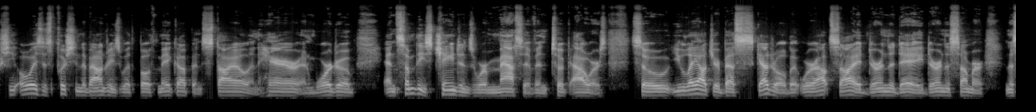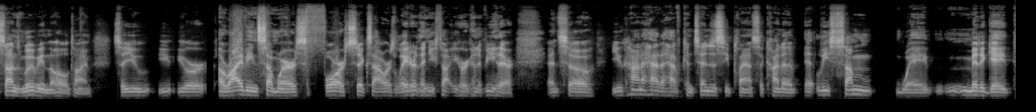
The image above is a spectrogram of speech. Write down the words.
she always is pushing the boundaries with both makeup and style and hair and wardrobe. And some of these changes were massive and took hours. So you lay out your best schedule, but we're outside during the day, during the summer, and the sun's moving the whole time. So you, you you're arriving somewhere four or six hours later than you thought you were going to be there. And so you kind of had to have contingency plans to kind of at least some way mitigate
